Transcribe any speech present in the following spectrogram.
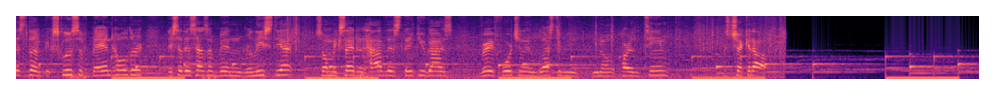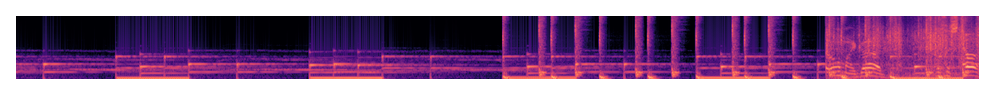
This is the exclusive band holder. They said this hasn't been released yet, so I'm excited to have this. Thank you guys. Very fortunate and blessed to be, you know, part of the team. Let's check it out. This is tough.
